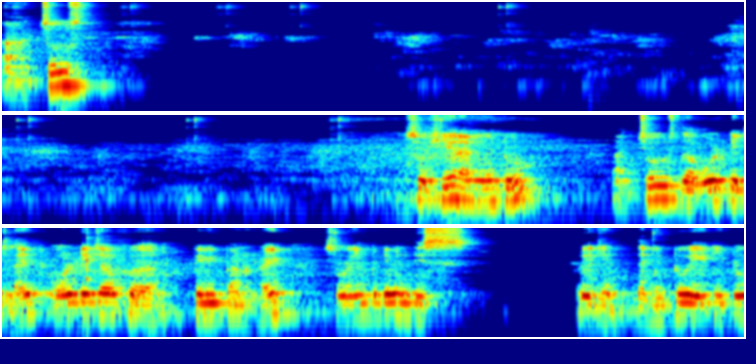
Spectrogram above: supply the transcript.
uh, choose so here i'm going to uh, choose the voltage right? Voltage of uh, pv panel right? So in between this region that means 280 to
